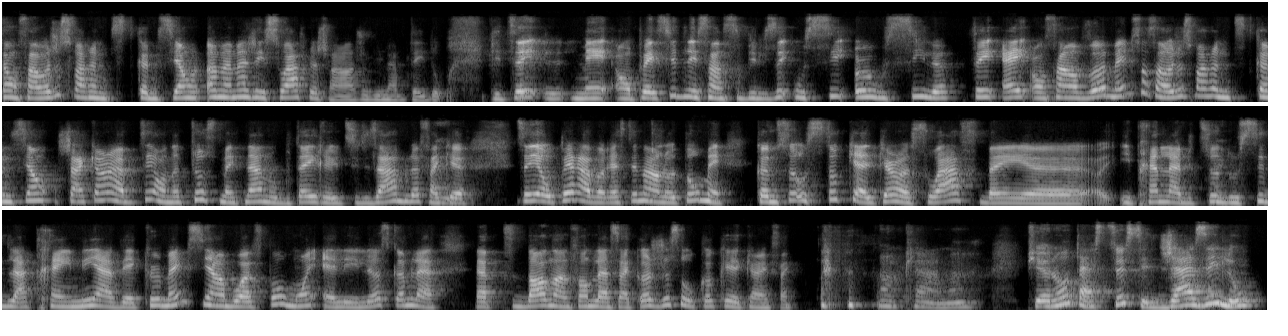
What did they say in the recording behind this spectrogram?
on s'en va juste faire une petite commission. Ah, maman, j'ai soif, là, je fais, ah, j'ai ma bouteille d'eau. Puis, tu sais, mais on peut essayer de les sensibiliser aussi, eux aussi, là. Tu sais, hey, on s'en va, même si on s'en va juste faire une petite commission, chacun, tu sais, on a tous maintenant nos bouteilles réutilisables, là, fait que, tu sais, au pire, elle va rester dans l'auto, mais comme ça, aussitôt que quelqu'un a soif, ben, euh, ils prennent l'habitude aussi de la traîner avec eux, même s'ils n'en boivent pas, au moins, elle est là. C'est comme la, petite barre dans le fond de la sacoche, juste au cas que quelqu'un est faim. ah, clairement. Puis une autre astuce, c'est de jaser l'eau.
